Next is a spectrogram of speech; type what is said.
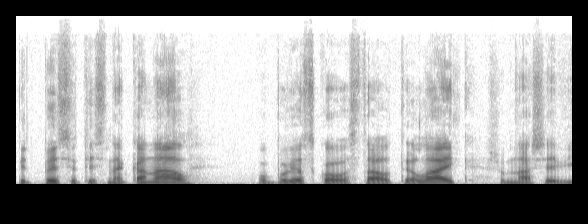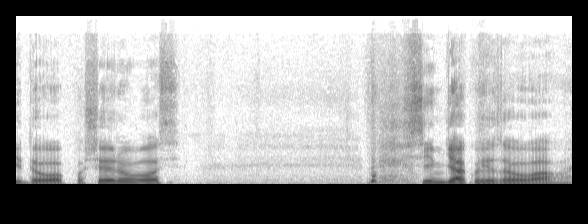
Підписуйтесь на канал, обов'язково ставте лайк, щоб наше відео поширювалось. Всім дякую за увагу.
